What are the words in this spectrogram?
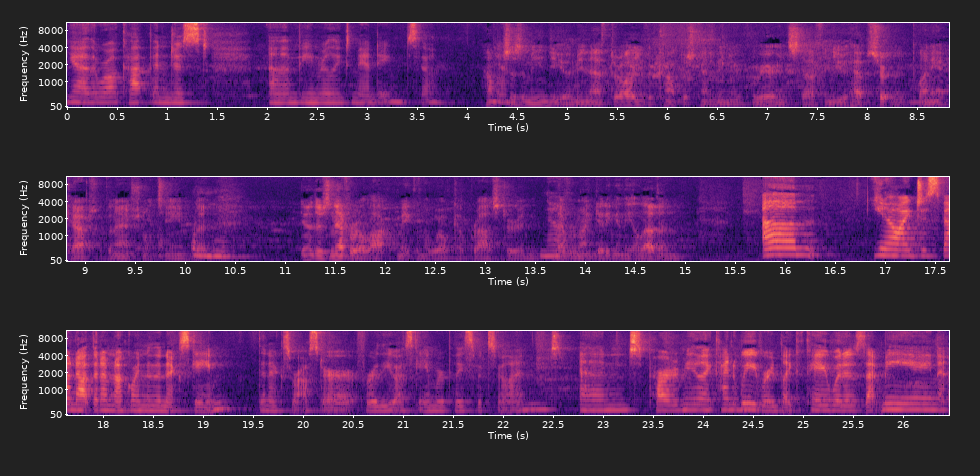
yeah, the World Cup and just um, being really demanding. So. How much Yeah. does it mean to you? I mean, after all you've accomplished kind of in your career and stuff, and you have certainly plenty of caps with the national team, but Mhm. You know, there's never a lock making the World Cup roster, and No. never mind getting in the 11. Um, you know, I just found out that I'm not going to the next game, the next roster for the U.S. game. We play Switzerland, and part of me like kind of wavered, like, okay, what does that mean?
